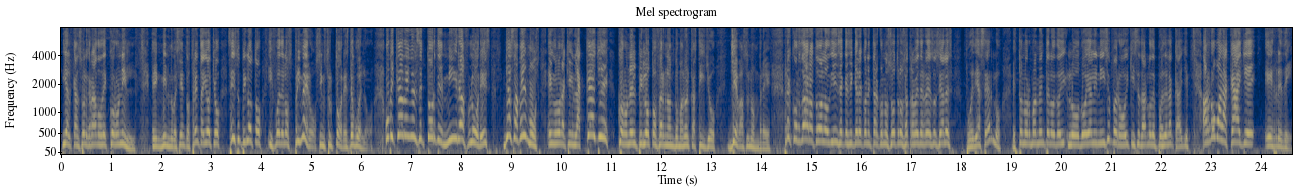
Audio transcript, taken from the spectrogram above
y alcanzó el grado de coronel. En 1938 se hizo piloto y fue de los primeros instructores de vuelo. Ubicada en el sector de Miraflores, ya sabemos en honor a quien la calle Coronel Piloto Fernando Manuel Castillo lleva su nombre. Recordar a toda la audiencia que si quiere conectar con nosotros a través de redes sociales puede hacerlo. Esto normalmente lo doy, lo doy al inicio, pero hoy quise darlo después de la calle. Arroba la calle RD.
